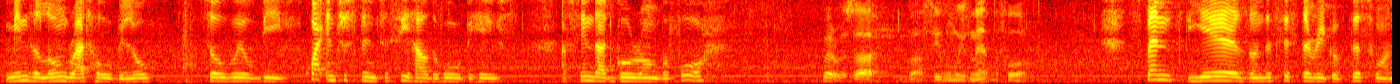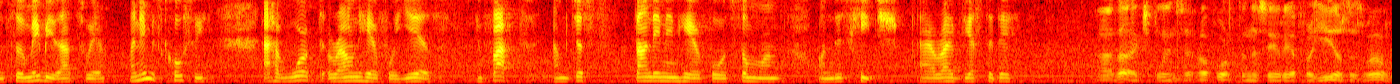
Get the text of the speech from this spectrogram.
It means a long rat hole below. So will be quite interesting to see how the hole behaves. I've seen that go wrong before. Where was that? Got a feeling we've met before. Spent years on the sister rig of this one, so maybe that's where. My name is Kosi. I have worked around here for years. In fact, I'm just standing in here for someone on this hitch. I arrived yesterday. Ah, that explains it. I've worked in this area for years as well.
